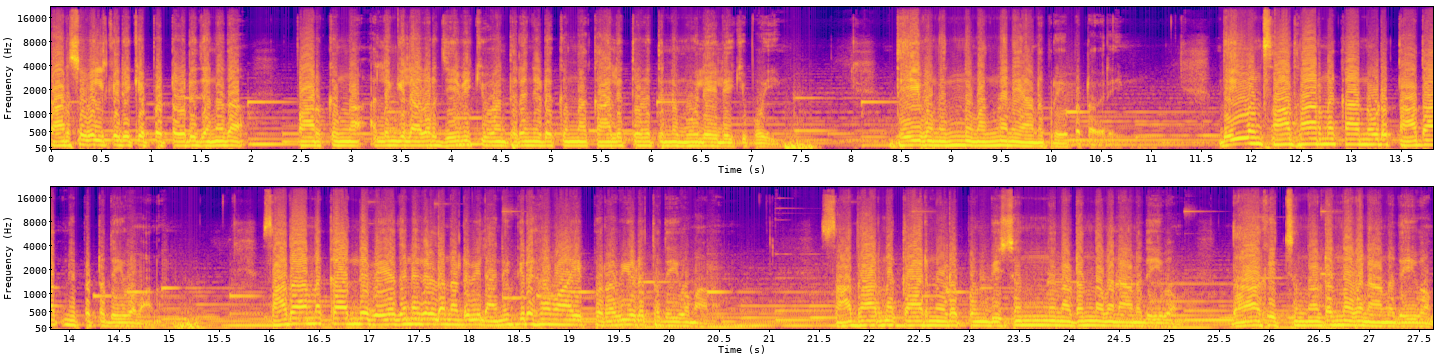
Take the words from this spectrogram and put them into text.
പാർശ്വവൽക്കരിക്കപ്പെട്ട ഒരു ജനത പാർക്കുന്ന അല്ലെങ്കിൽ അവർ ജീവിക്കുവാൻ തിരഞ്ഞെടുക്കുന്ന കാലിത്തൊഴുത്തിന്റെ മൂലയിലേക്ക് പോയി? ദൈവം എന്നും അങ്ങനെയാണ് പ്രിയപ്പെട്ടവരെ. ദൈവം സാധാരണക്കാരനോട് താതാത്മ്യപ്പെട്ട ദൈവമാണ്. സാധാരണക്കാരന്റെ വേദനകളുടെ നടുവിൽ അനുഗ്രഹമായി പിറവിയെടുത്ത ദൈവമാണ്. സാധാരണക്കാരനോടൊപ്പം വിശന്ന് നടന്നവനാണ് ദൈവം. ദാഹിച്ച് നടന്നവനാണ് ദൈവം.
